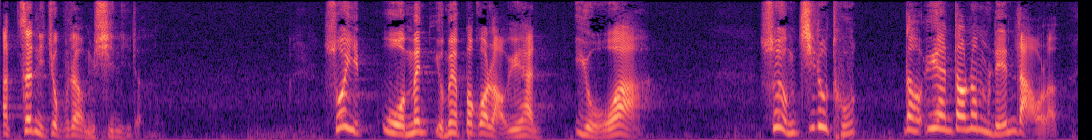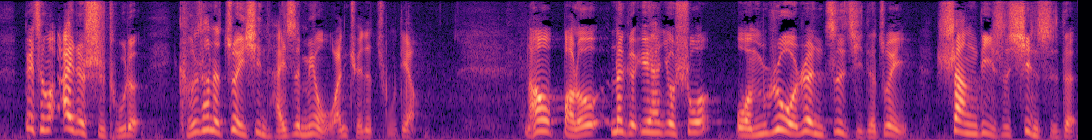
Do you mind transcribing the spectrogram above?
那，真理就不在我们心里的。所以我们有没有包括老约翰？有啊。所以我们基督徒。到约翰到那么年老了，被称为爱的使徒了，可是他的罪性还是没有完全的除掉。然后保罗那个约翰又说：“我们若认自己的罪，上帝是信实的，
